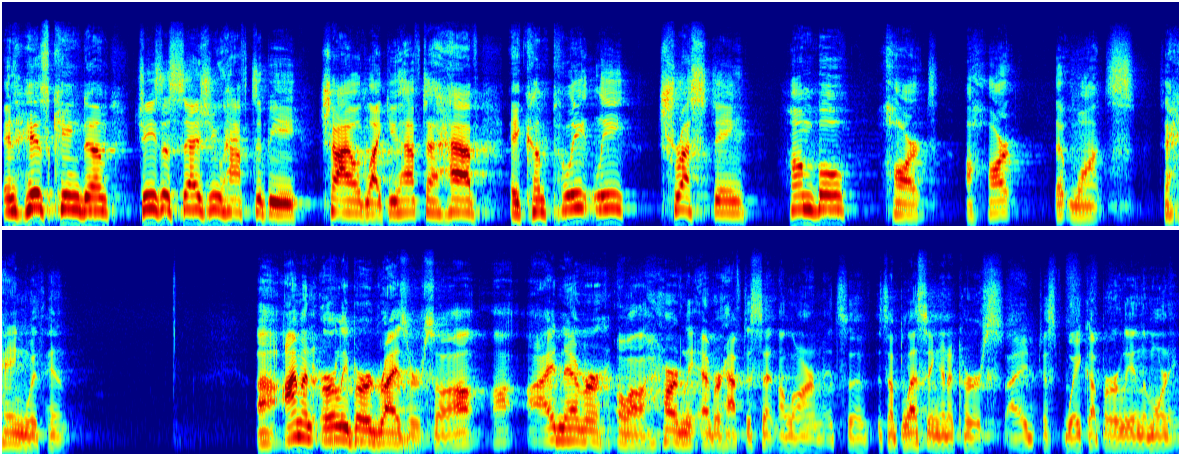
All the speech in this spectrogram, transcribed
in his kingdom, Jesus says you have to be childlike. You have to have a completely trusting, humble heart, a heart that wants to hang with Him. Uh, I'm an early bird riser, so I'll, I, I never, oh, I hardly ever have to set an alarm. It's a, it's a blessing and a curse. I just wake up early in the morning.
